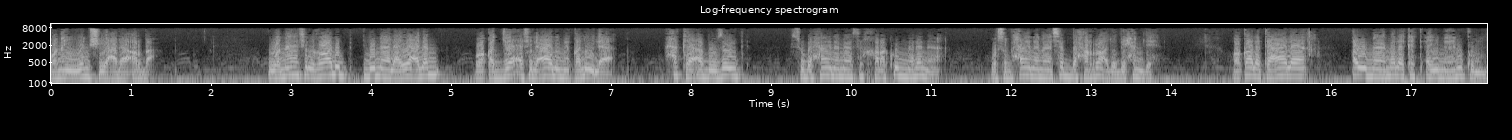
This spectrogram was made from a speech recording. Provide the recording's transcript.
ومن يمشي على أربع. وما في الغالب لما لا يعلم وقد جاء في العالم قليلا. حكى أبو زيد سبحان ما سخركن لنا وسبحان ما سبح الرعد بحمده. وقال تعالى أو ما ملكت أيمانكم.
